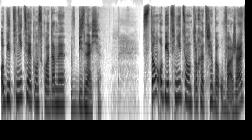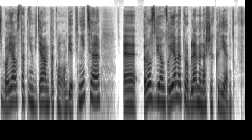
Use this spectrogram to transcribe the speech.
obietnicę, jaką składamy w biznesie. Z tą obietnicą trochę trzeba uważać, bo ja ostatnio widziałam taką obietnicę, e, rozwiązujemy problemy naszych klientów.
